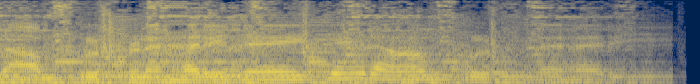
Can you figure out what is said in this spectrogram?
रामकृष्ण हरी जय जय रामकृष्ण हरी.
